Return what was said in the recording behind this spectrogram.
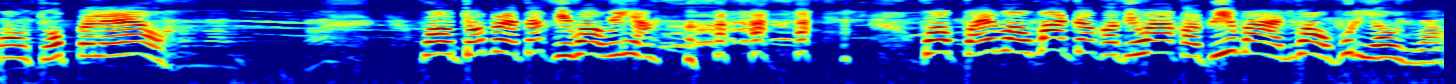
ว้าจบไปแล้วเว้าจบไปแล้วจักสิเว้าอีหยังเว้าไปเว้ามาเจ้าก็สิว่าข่อยพี่บ้าสิเว้าผู้เดียวสิว่า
